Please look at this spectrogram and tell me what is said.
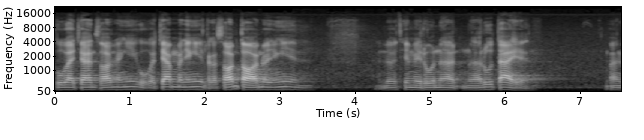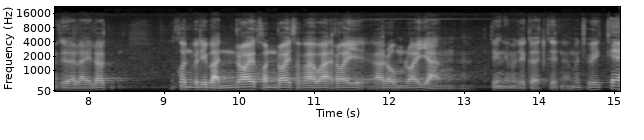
ครูบาอาจารย์สอนอย่างนี้กูก็จำมาอย่างนี้ แล้วก็สอนต่อมาอย่างนี้นะโดยที่ไม่รู้เนื้อเนื้อรู้ใต้มันคืออะไรแล้วคนปฏิบัติร้อยคนร้อยสภาวะร้อยอารมณ์ร้อยอย่าง สิ่งนี้มันจะเกิดขึ้นนะมันจะไปแก้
